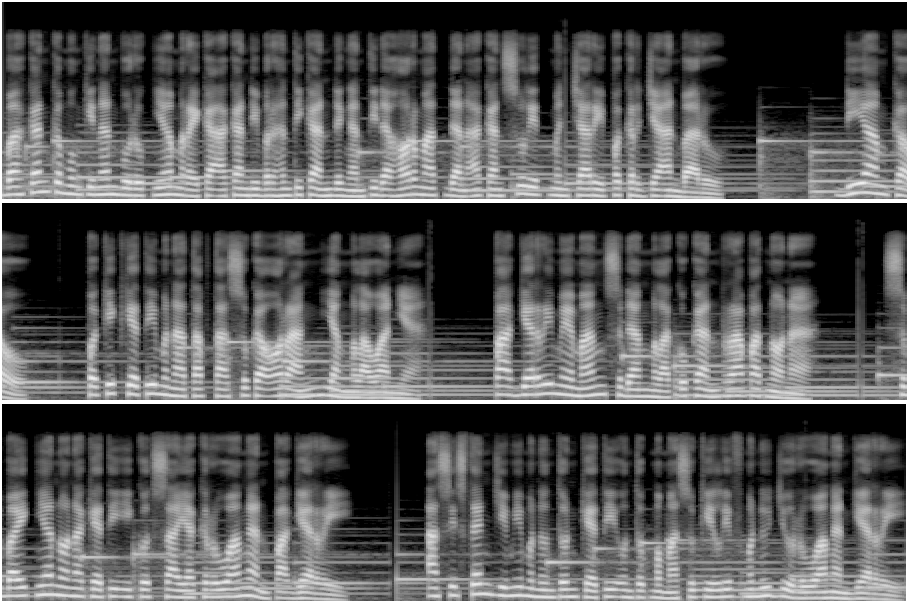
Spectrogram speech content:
Bahkan kemungkinan buruknya mereka akan diberhentikan dengan tidak hormat dan akan sulit mencari pekerjaan baru. Diam kau. Pekik Katy menatap tak suka orang yang melawannya. Pak Gary memang sedang melakukan rapat Nona. Sebaiknya Nona Katy ikut saya ke ruangan Pak Gary. Asisten Jimmy menuntun Katy untuk memasuki lift menuju ruangan Gary.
